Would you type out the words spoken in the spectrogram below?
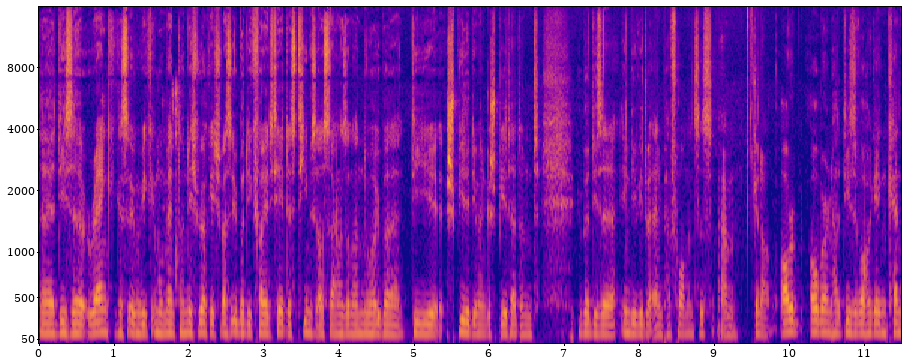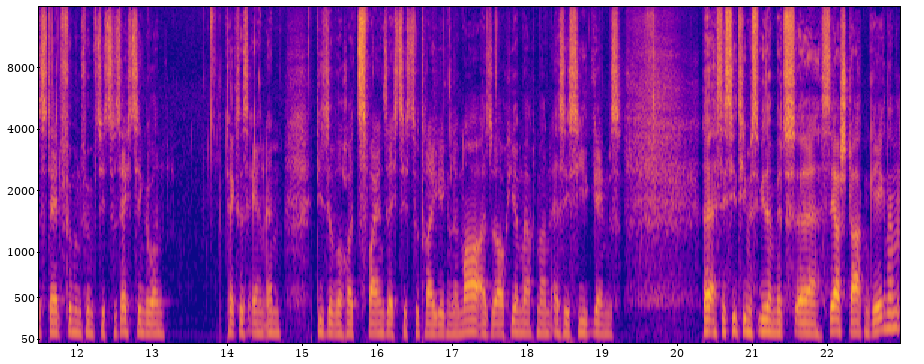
äh, diese Rankings irgendwie im Moment noch nicht wirklich was über die Qualität des Teams aussagen, sondern nur über die Spiele, die man gespielt hat und über diese individuellen Performances. Ähm, genau. Auburn hat diese Woche gegen Kent State 55 zu 16 gewonnen. Texas AM diese Woche 62 zu 3 gegen Lamar. Also auch hier macht man SEC Games äh, SEC-Teams wieder mit äh, sehr starken Gegnern.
